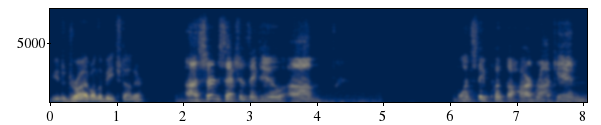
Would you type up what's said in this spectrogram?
you to drive on the beach down there? uh, certain sections they do. Um, once they put the Hard Rock in,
